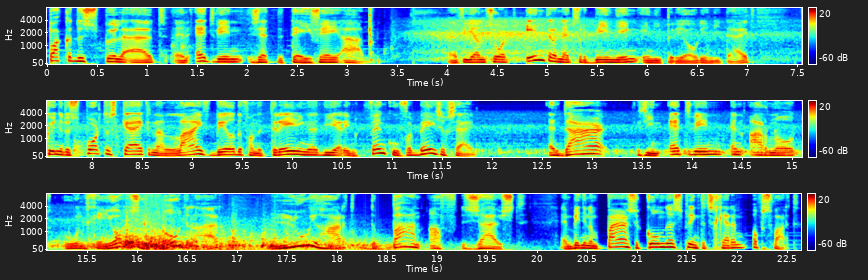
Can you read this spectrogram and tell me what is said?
pakken de spullen uit en Edwin zet de tv aan. En via een soort internetverbinding in die periode, in die tijd, kunnen de sporters kijken naar live beelden van de trainingen die er in Vancouver bezig zijn. En daar zien Edwin en Arnold hoe een Georgische rodelaar loeihard de baan afzuist. En binnen een paar seconden springt het scherm op zwart.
